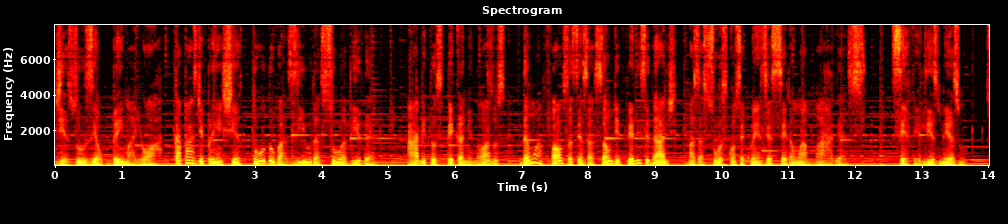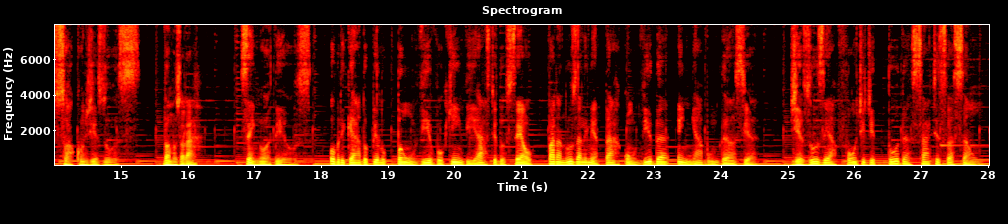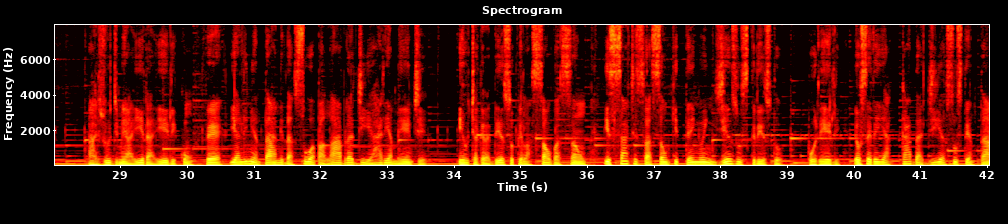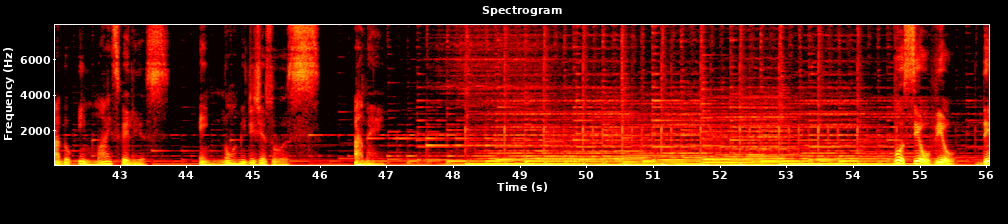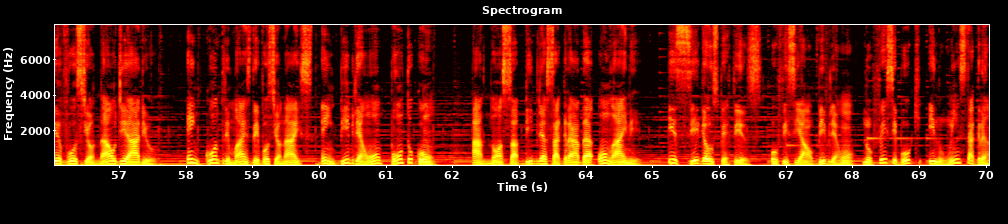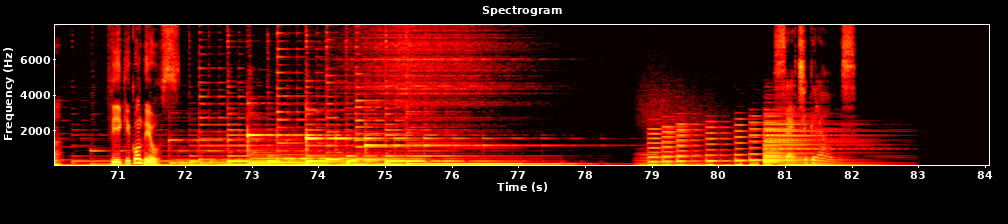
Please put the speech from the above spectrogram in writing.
Jesus é o bem maior, capaz de preencher todo o vazio da sua vida. Hábitos pecaminosos dão a falsa sensação de felicidade, mas as suas consequências serão amargas. Ser feliz mesmo só com Jesus. Vamos orar? Senhor Deus, Obrigado pelo pão vivo que enviaste do céu para nos alimentar com vida em abundância. Jesus é a fonte de toda satisfação. Ajude-me a ir a Ele com fé e alimentar-me da Sua palavra diariamente. Eu te agradeço pela salvação e satisfação que tenho em Jesus Cristo. Por Ele eu serei a cada dia sustentado e mais feliz. Em nome de Jesus. Amém. Você ouviu Devocional Diário. Encontre mais devocionais em bibliaon.com, a nossa Bíblia Sagrada online. E siga os perfis Oficial Bíblia On no Facebook e no Instagram. Fique com Deus. Sete graus.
